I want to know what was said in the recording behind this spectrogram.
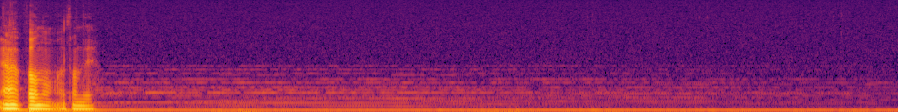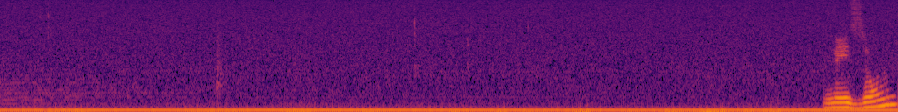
Ah, pardon, attendez. Maison.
